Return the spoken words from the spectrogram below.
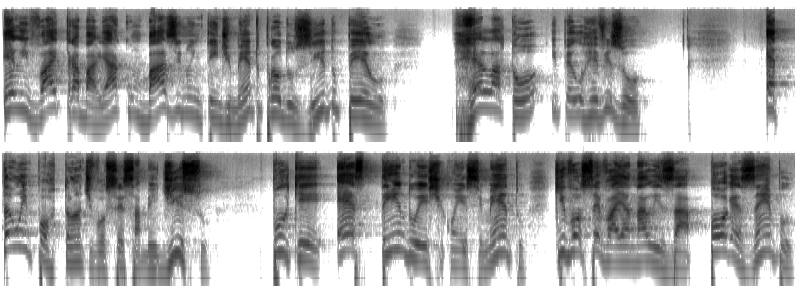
Ele vai trabalhar com base no entendimento produzido pelo relator e pelo revisor. É tão importante você saber disso, porque tendo este conhecimento que você vai analisar, por exemplo,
